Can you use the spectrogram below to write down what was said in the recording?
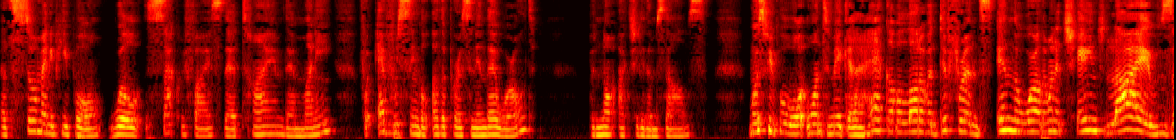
that so many people will sacrifice their time, their money for every single other person in their world, but not actually themselves. Most people want to make a heck of a lot of a difference in the world. They want to change lives.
